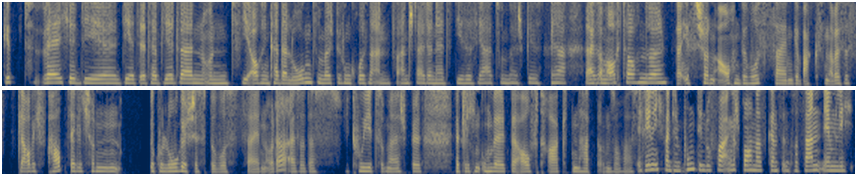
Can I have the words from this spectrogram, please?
gibt welche, die, die jetzt etabliert werden und die auch in Katalogen zum Beispiel von großen Veranstaltern jetzt dieses Jahr zum Beispiel ja, also auftauchen sollen. Da ist schon auch ein Bewusstsein gewachsen. Aber es ist, glaube ich, hauptsächlich schon ökologisches Bewusstsein, oder? Also, dass die TUI zum Beispiel wirklich einen Umweltbeauftragten hat und sowas. Irene, ich fand den Punkt, den du vorher angesprochen hast, ganz interessant, nämlich,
